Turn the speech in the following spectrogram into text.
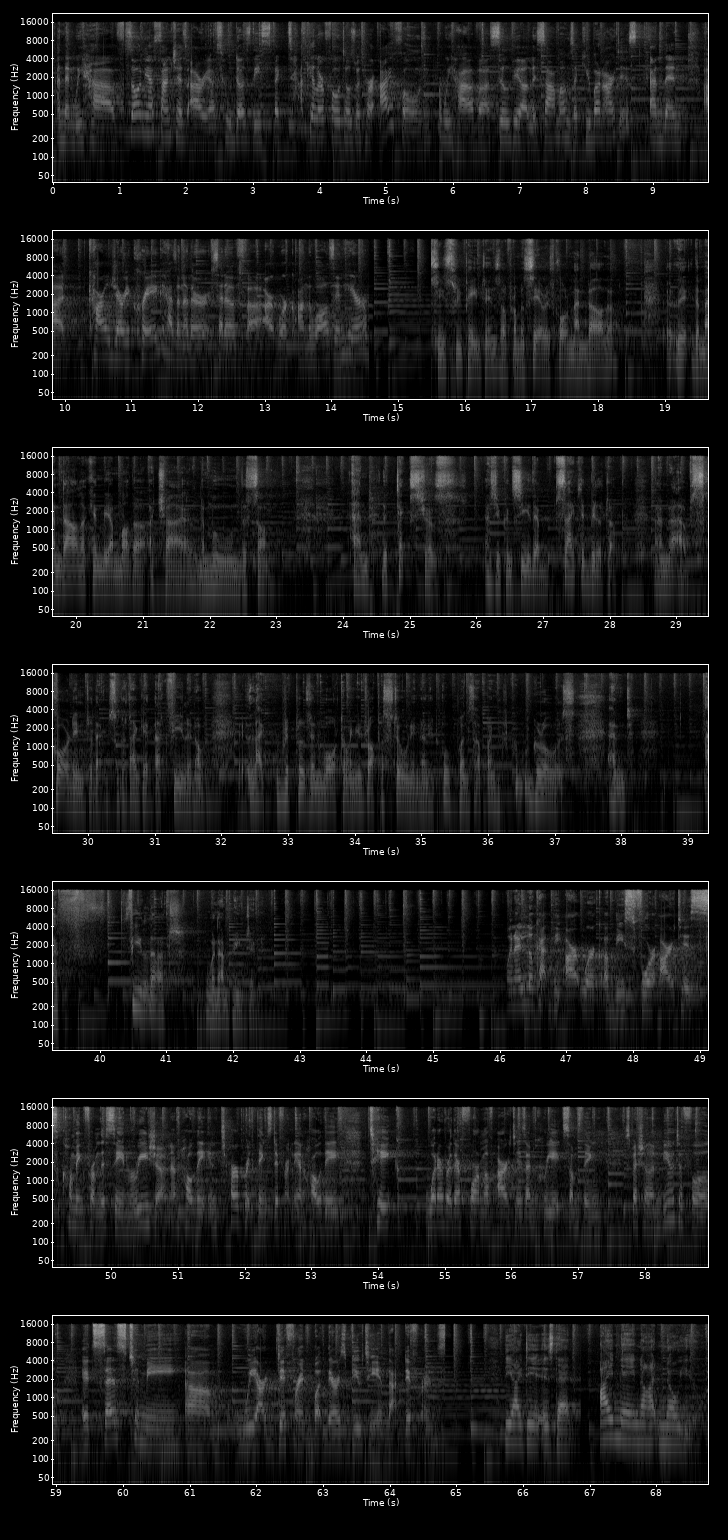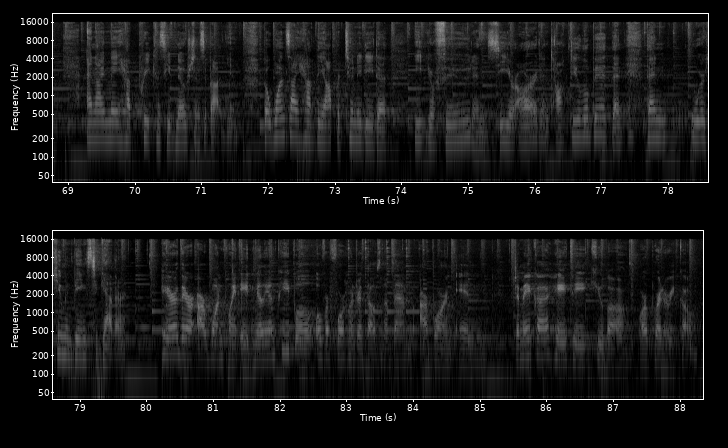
And then we have Sonia Sanchez Arias, who does these spectacular photos with her iPhone. We have uh, Sylvia Lizama, who's a Cuban artist. And then uh, Carl Jerry Craig has another set of uh, artwork on the walls in here. These three paintings are from a series called Mandala. The, the, mandala can be a mother, a child, the moon, the sun. And the textures, as you can see, they're slightly built up and I've scored into them so that I get that feeling of like ripples in water when you drop a stone in and it opens up and grows. And I feel that when I'm painting. When I look at the artwork of these four artists coming from the same region and how they interpret things differently and how they take whatever their form of art is and create something special and beautiful, it says to me, um, we are different, but there's beauty in that difference. The idea is that I may not know you, and I may have preconceived notions about you. But once I have the opportunity to eat your food and see your art and talk to you a little bit, then, then we're human beings together. Here there are 1.8 million people, over 400,000 of them are born in Jamaica, Haiti, Cuba, or Puerto Rico.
